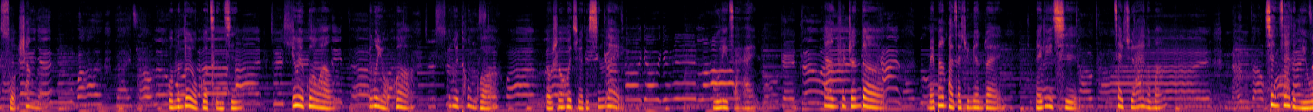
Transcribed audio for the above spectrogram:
锁上了。我们都有过曾经，因为过往，因为有过，因为痛过，有时候会觉得心累。无力再爱，但是真的没办法再去面对，没力气再去爱了吗？现在的你我，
